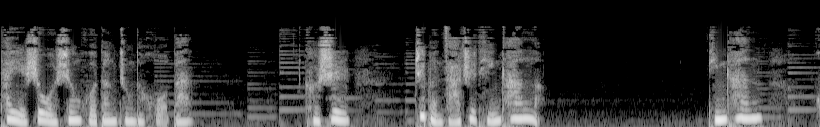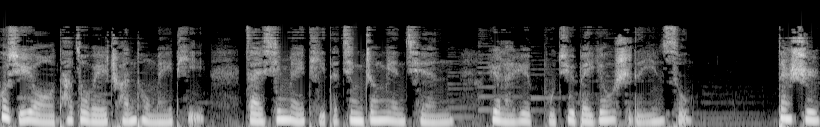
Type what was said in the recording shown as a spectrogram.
它也是我生活当中的伙伴。可是，这本杂志停刊了。平刊，或许有它作为传统媒体在新媒体的竞争面前越来越不具备优势的因素，但是，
